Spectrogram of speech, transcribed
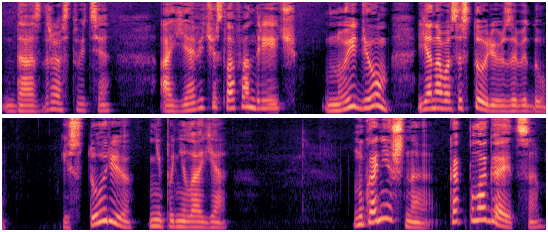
«Да, здравствуйте. А я Вячеслав Андреевич». «Ну, идем, я на вас историю заведу». «Историю?» — не поняла я. «Ну, конечно, как полагается».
